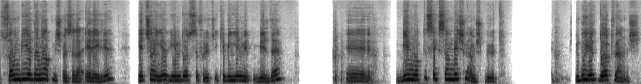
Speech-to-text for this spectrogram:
son bir yılda ne yapmış mesela Ereğli? Geçen yıl 24.03 2021'de ee, 1.85 vermiş brüt. Şimdi bu yıl 4 vermiş.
